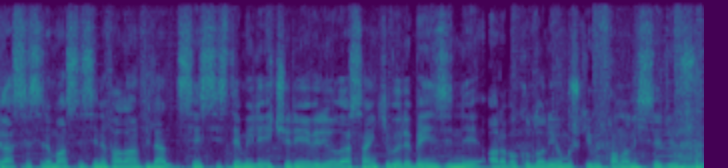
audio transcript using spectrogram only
gaz sesini mas sesini falan filan ses sistemiyle içeriye veriyorlar. Sanki böyle benzinli araba kullanıyormuş gibi falan hissediyorsun.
